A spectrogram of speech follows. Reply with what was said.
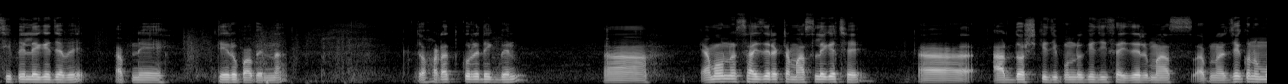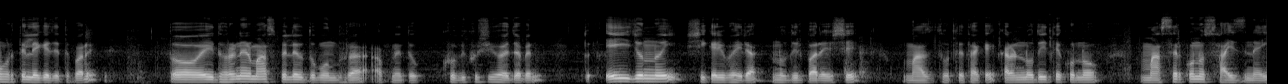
ছিপে লেগে যাবে, আপনি টেরও পাবেন না। তো হঠাৎ করে দেখবেন এমন সাইজের একটা মাছ লেগেছে আট, দশ কেজি, পনেরো কেজি সাইজের মাছ আপনার যে কোনো মুহূর্তে লেগে যেতে পারে। তো এই ধরনের মাছ পেলেও তো বন্ধুরা, আপনি তো খুবই খুশি হয়ে যাবেন। তো এই জন্যই শিকারী ভাইরা নদীর পাড়ে এসে মাছ ধরতে থাকে। কারণ নদীতে কোনো মাছের কোনো সাইজ নেই।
